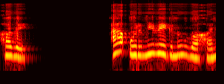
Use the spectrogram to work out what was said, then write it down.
હવે આ ઉર્મિ વેગનું વહન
